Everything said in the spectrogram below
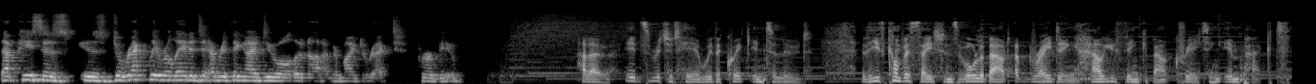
that piece is is directly related to everything I do, although not under my direct purview. Hello, it's Richard here with a quick interlude. These conversations are all about upgrading how you think about creating impact.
